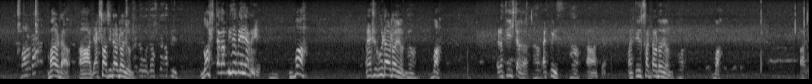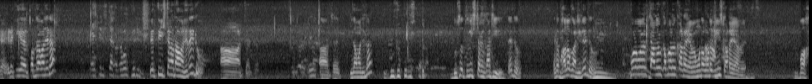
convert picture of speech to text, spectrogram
বারোটা? বারোটা। আচ্ছা একশো আশি টাকা ডজন। দশ টাকা পিস দশ টাকা পিসে পেয়ে যাবে? বাহ। একশো কুড়ি টাকা ডজন? হ্যাঁ। বাহ। এটা তিরিশ টাকা? হ্যাঁ। এক পিস হ্যাঁ। আচ্ছা। মানে তিরিশ ষাট টাকা ডজন। বাহ। আচ্ছা এটা কি কত দাম আছে এটা? পঁয়ত্রিশ টাকা ডবল তেত্রিশ টাকা দাম আছে তাই তো? আচ্ছা আচ্ছা। আচ্ছা কী দাম আছে এটা? দুশো তিরিশ টাকা। দুশো তিরিশ টাকা কাঠি তাই তো? এটা ভালো কাঁচি তাই তো? বড় বড় চাদর কাপড় কাটা যাবে মোটা মোটা জিনিস কাটা যাবে। বাহ।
